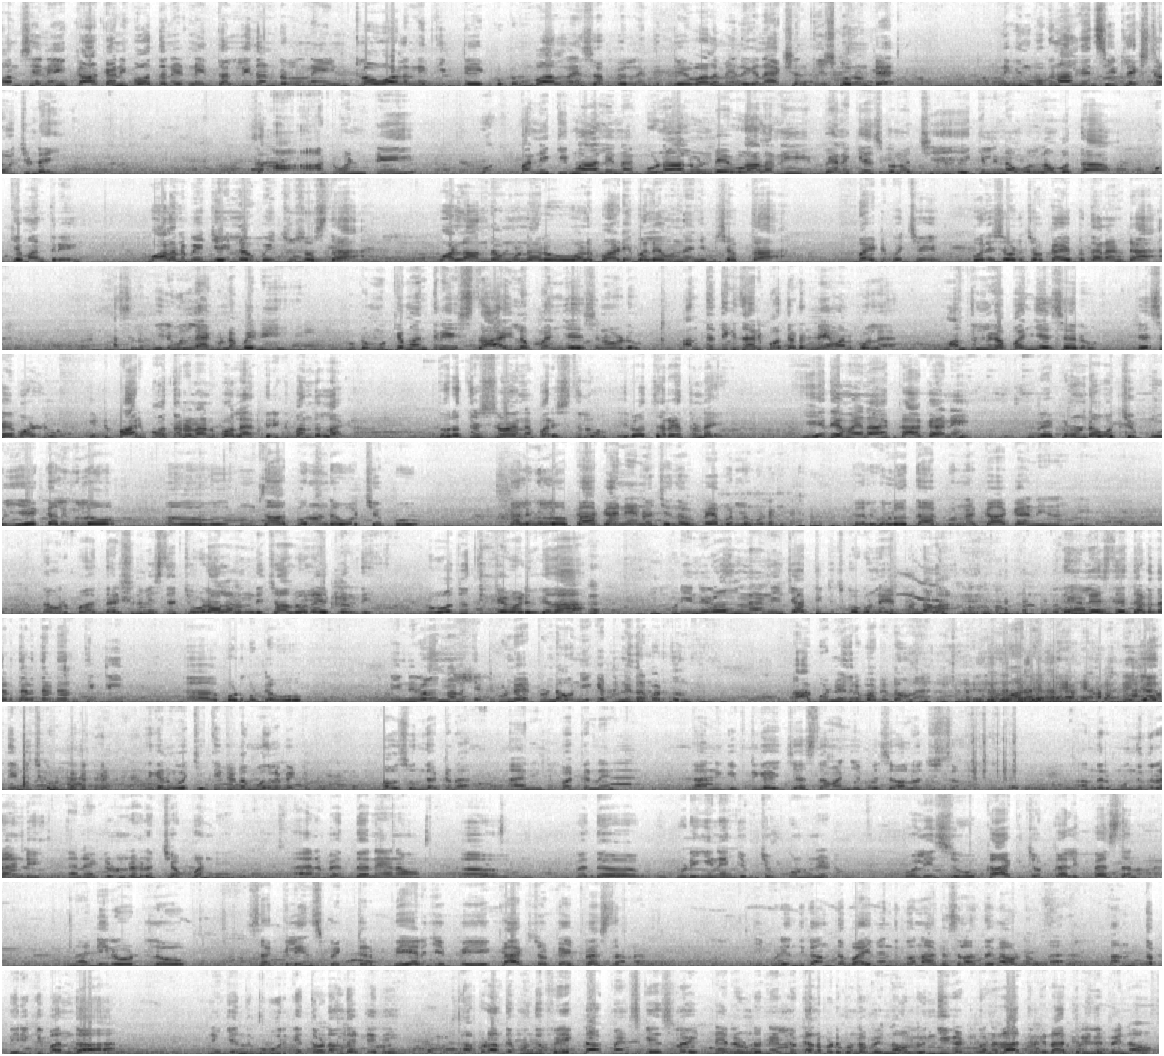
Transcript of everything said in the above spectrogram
వంశీని కాకానికి వద్దనని తల్లిదండ్రులని ఇంట్లో వాళ్ళని తిట్టే కుటుంబాలని సభ్యుల్ని తిట్టే వాళ్ళ మీద కానీ యాక్షన్ తీసుకొని ఉంటే నీకు ఇంకొక నాలుగైదు సీట్లు ఎక్స్ట్రా వచ్చిండయి. సో అటువంటి పనికి మాలిన గుణాలు ఉండే వాళ్ళని వెనకేసుకొని వచ్చి ఎగిలి నవ్వులు నవ్వుతా ముఖ్యమంత్రి వాళ్ళని పోయి జైల్లోకి పోయి చూసి వస్తా వాళ్ళు అందంగా ఉండరు వాళ్ళ బాడీ భలే ఉందని చెప్పి చెప్తా బయటకు వచ్చి పోలీసు వాళ్ళు చొక్కా అయిపోతారంట అసలు విలువలు లేకుండా పోయినాయి. ఒక ముఖ్యమంత్రి స్థాయిలో పనిచేసినవాడు అంత దిగజారిపోతాడని మేము అనుకోలే. మంత్రులుగా పనిచేశారు చేసేవాళ్ళు ఇటు పారిపోతారని అనుకోలే పిరికి బందుల్లాగా దురదృష్టమైన పరిస్థితులు ఈరోజు జరుగుతున్నాయి ఏదేమైనా కాకాని నువ్వు ఎక్కడుండవో చెప్పు ఏ కలుగులో దాక్కుని ఉండవో చెప్పు. కలుగులో కాకాని అని వచ్చింది ఒక పేపర్లో కూడా. కలుగులో దాక్కున్న కాకాని అని తమరు దర్శనం ఇస్తే చూడాలని ఉంది చాలా రోజులు అయిపోయింది. రోజు తిట్టేవాడివి కదా. ఇప్పుడు ఇన్ని రోజులు నీ చేత తిట్టించుకోకుండా ఎట్టుండాలా ఉదయం లేస్తే దడ దడ దడ దడ దడ తిట్టి పడుకుంటావు. ఇప్పుడు ఇన్ని రోజులు నన్ను తిట్టకుండా ఎట్టుండవు నీకెట్ట నిద్ర పడుతుంది నాకు కూడా నిద్ర పట్టడంలా అలవాటు. నీ చేత తిట్టించుకుంటా అందుకని వచ్చి తిట్టడం మొదలుపెట్టు. హౌస్ ఉంది అక్కడ. ఆయన ఇంటి పక్కనే. దాన్ని గిఫ్ట్గా ఇచ్చేస్తామని చెప్పేసి ఆలోచిస్తాం. అందరు ముందుకు రండి. ఆయన ఎక్కడున్నాడో చెప్పండి. ఆయన పెద్ద నేను పెద్ద పెద్ద నేను చెప్పి చెప్పుకుంటున్నాడు. పోలీసు కాకి చొక్కాలు ఇప్పేస్తాను నడి రోడ్లో సర్కిల్ ఇన్స్పెక్టర్ పేరు చెప్పి కాకి చొక్కా ఇప్పేస్తాను. ఇప్పుడు ఎందుకు అంత భయం ఎందుకో నాకు అసలు అర్థం కావటం అంత పిరికి బందా నీకెందుకు ఊరికే తొడలు తట్టేది? అప్పుడు అంతకుముందు ఫేక్ డాక్యుమెంట్స్ కేసులో ఇట్నే రెండు నెలలు కనపడకుండా పోయినావు లుంగి కట్టుకొని రాత్రికి రాత్రి వెళ్ళిపోయినావు.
